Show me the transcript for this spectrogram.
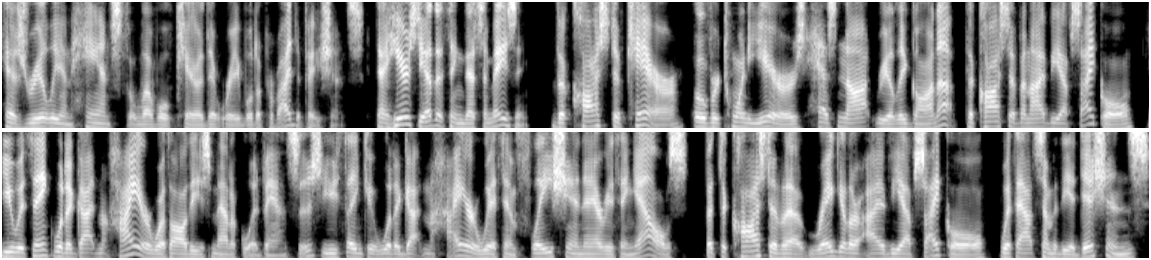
has really enhanced the level of care that we're able to provide to patients. Now, here's the other thing that's amazing. The cost of care over 20 years has not really gone up. The cost of an IVF cycle, you would think would have gotten higher with all these medical advances. You think it would have gotten higher with inflation and everything else. But the cost of a regular IVF cycle without some of the additions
